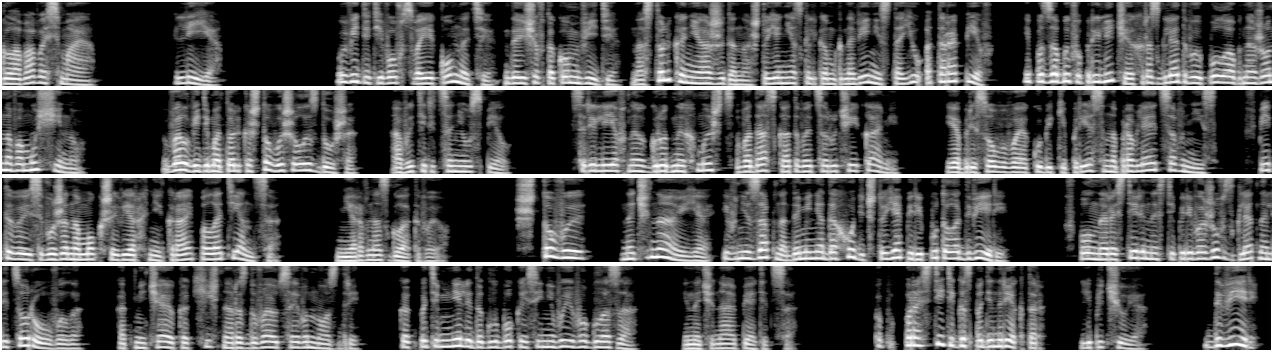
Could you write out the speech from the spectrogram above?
Глава восьмая. Лия. Увидеть его в своей комнате, да еще в таком виде, настолько неожиданно, что я несколько мгновений стою, оторопев, и, позабыв о приличиях, разглядываю полуобнаженного мужчину. Вэл, видимо, только что вышел из душа, а вытереться не успел. С рельефных грудных мышц вода скатывается ручейками и, обрисовывая кубики пресса, направляется вниз, впитываясь в уже намокший верхний край полотенца. Нервно сглатываю. «Что вы...» Начинаю я, и внезапно до меня доходит, что я перепутала двери. В полной растерянности перевожу взгляд на лицо Роувелла, отмечаю, как хищно раздуваются его ноздри, как потемнели до глубокой синевы его глаза, и начинаю пятиться. «Простите, господин ректор», — лепечу я. «Дверь!»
